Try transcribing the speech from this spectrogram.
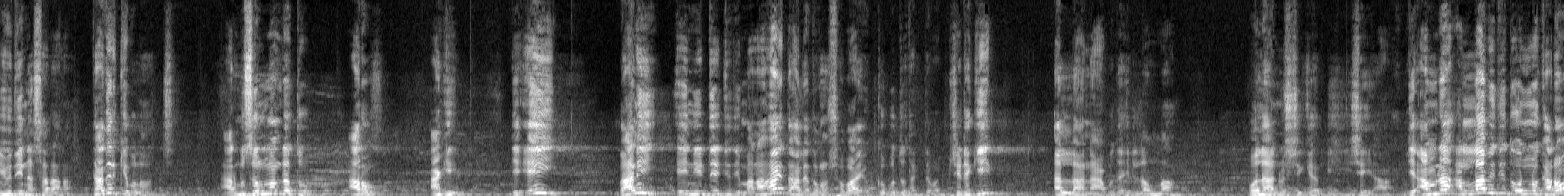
ইহুদি না সারারা তাদেরকে বলা হচ্ছে। আর মুসলমানরা তো আরও আগে যে এই বাণী, এই নির্দেশ যদি মানা হয়, তাহলে তখন সবাই ঐক্যবদ্ধ থাকতে পারবে। সেটা কি? আল্লাহ না আবুদা ইল্লাল্লাহ ওলা আনুষ্ঠিকা বিহি সেই আ যে আমরা আল্লাহ ব্যতীত অন্য কারও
